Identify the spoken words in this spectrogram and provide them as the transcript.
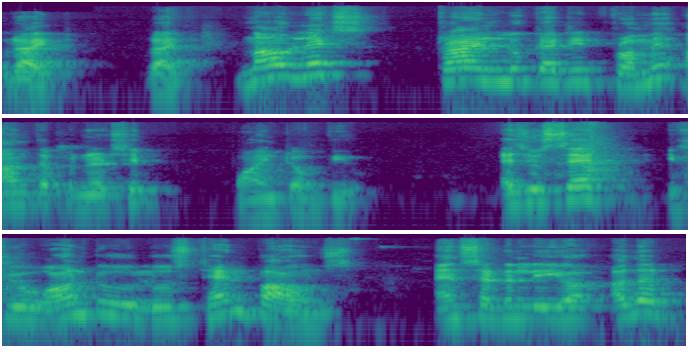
Right, right. Now let's try and look at it from an entrepreneurship point of view. As you said, if you want to lose 10 pounds and suddenly your other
